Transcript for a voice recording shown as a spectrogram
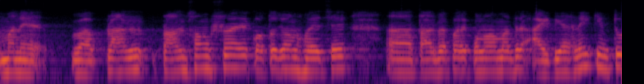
মানে প্রাণ প্রাণ সংশয়ে কতজন হয়েছে তার ব্যাপারে কোনো আমাদের আইডিয়া নেই। কিন্তু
